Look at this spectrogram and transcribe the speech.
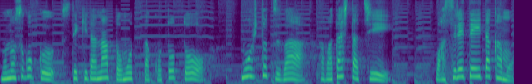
ものすごく素敵だなと思ったことと、もう一つは私たち忘れていたかも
